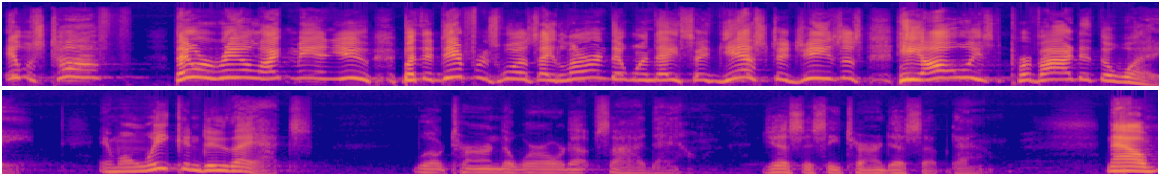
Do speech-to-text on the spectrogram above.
It was tough. They were real like me and you. But the difference was they learned that when they said yes to Jesus, He always provided the way. And when we can do that, we'll turn the world upside down, just as He turned us up down. Now,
